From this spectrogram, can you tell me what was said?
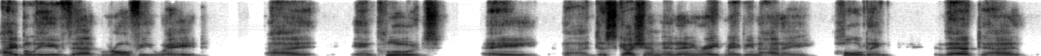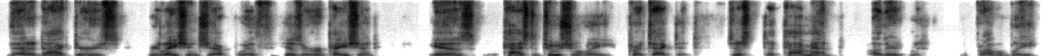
I believe that Roe v. Wade uh, includes a uh, discussion, at any rate, maybe not a holding, that uh, that a doctor's relationship with his or her patient is constitutionally protected. Just a comment. Others probably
